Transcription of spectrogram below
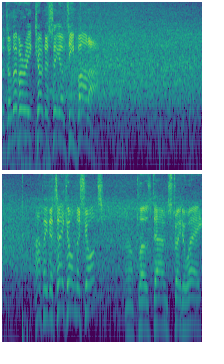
The delivery courtesy of Dybala. Happy to take on the shot. Well, closed down straight away.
